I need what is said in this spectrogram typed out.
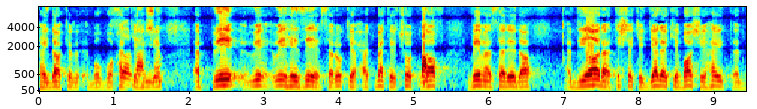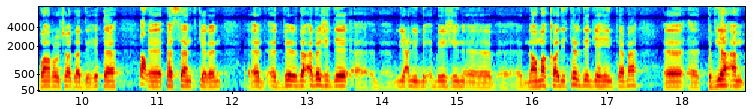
پیدا کرد بو خلکی همیه. وی هزه سروک حکمت چوت ناف. وی مسئله دا. دیاره تشتکی گلک باشی هی دبان رجا دا دیتا پسند کرن. ادویر دا. ابجی ده يعني بيجين نامكادي تر دي جهين تما تبيا ام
